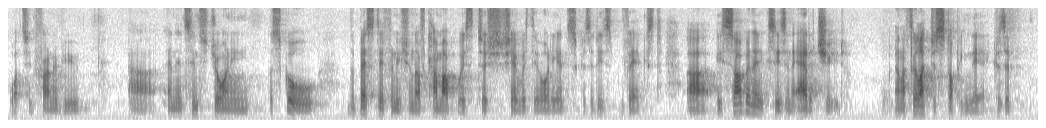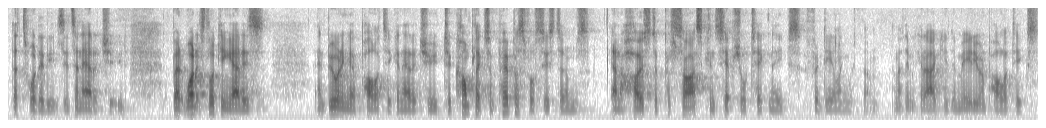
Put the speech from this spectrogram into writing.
what's in front of you. Uh, and then since joining the school, the best definition I've come up with to share with the audience, because it is vexed, uh, is cybernetics is an attitude. And I feel like just stopping there, because that's what it is. It's an attitude. But what it's looking at is, and building a politic and attitude to complex and purposeful systems and a host of precise conceptual techniques for dealing with them. And I think we could argue the media and politics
